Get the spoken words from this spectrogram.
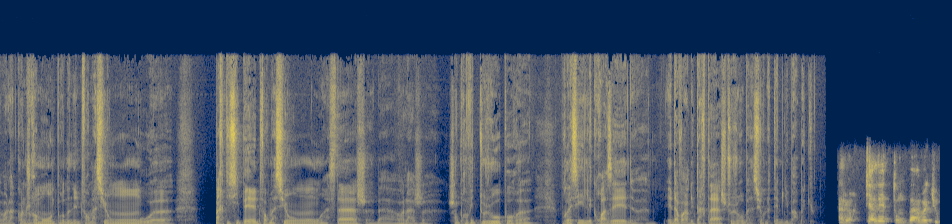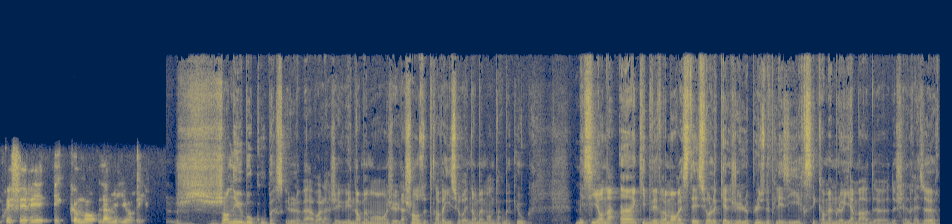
voilà, quand je remonte pour donner une formation ou participer à une formation ou un stage, ben, voilà, j'en profite toujours pour, essayer de les croiser et d'avoir du partage, toujours sur le thème du barbecue. Alors, quel est ton barbecue préféré et comment l'améliorer? J'en ai eu beaucoup parce que ben, voilà, j'ai eu énormément, j'ai eu la chance de travailler sur énormément de barbecue. Mais s'il y en a un qui devait vraiment rester sur lequel j'ai eu le plus de plaisir, c'est quand même le Yamaha de, de Shell Razer.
